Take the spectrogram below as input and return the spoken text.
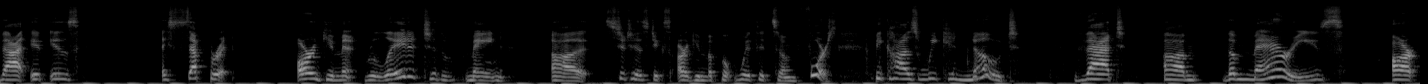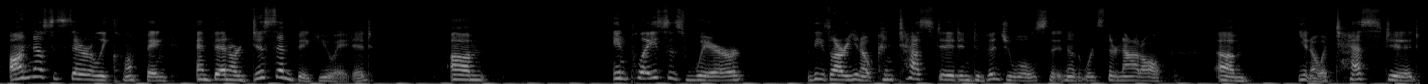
that it is a separate argument related to the main uh, statistics argument, but with its own force, because we can note that um, the Marys are unnecessarily clumping and then are disambiguated um, in places where these are, you know, contested individuals. In other words, they're not all, um, you know, attested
